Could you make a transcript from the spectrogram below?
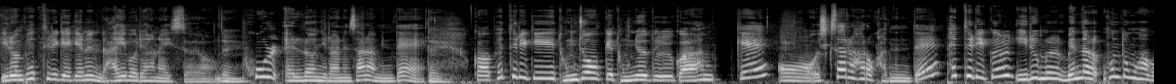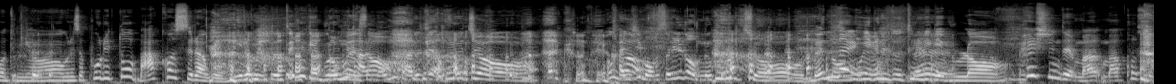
네. 이런 패트릭에게는 라이벌이 하나 있어요. 네. 폴 앨런이라는 사람인데, 네. 그러니까 패트릭 이 동종업계 동료들과 함께 어, 식사를 하러 갔는데 패트릭을 이름을 맨날 혼동하거든요. 그래서 폴이 또 마커스라고 이름을 또 틀리게 부르면서 너무, 다, 르지 않아요? 그렇죠. 관심 없어 1도 없는 거 그렇죠. 맨날 이름도 틀리게 네. 불러. 패시인데 마, 마커스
